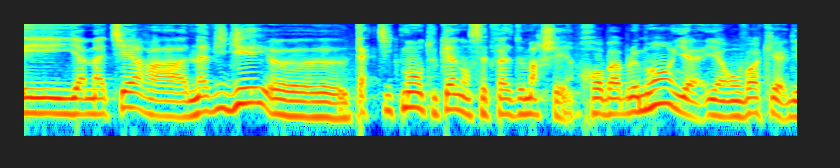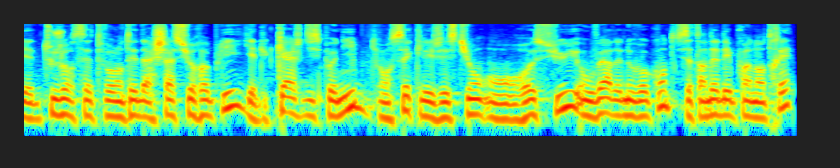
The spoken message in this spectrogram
et il y a matière à naviguer euh, tactiquement en tout cas dans cette phase de marché. Hein. Probablement, il y a, on voit qu'il y a toujours cette volonté d'achat sur repli, il y a du cash disponible, on sait que les gestions ont reçu, ont ouvert de nouveaux comptes, ils s'attendaient des points d'entrée,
